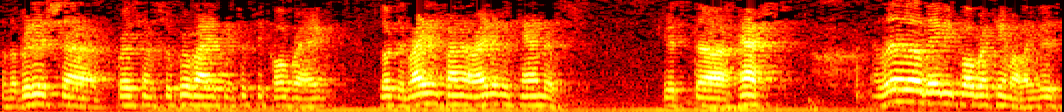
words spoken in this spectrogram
So the British uh, person supervising took the cobra egg, looked and right in front of, right in his hand, it, it uh, hatched. A little baby cobra came out like this.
